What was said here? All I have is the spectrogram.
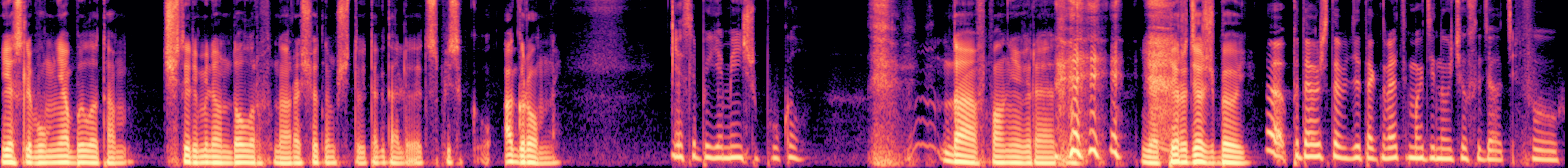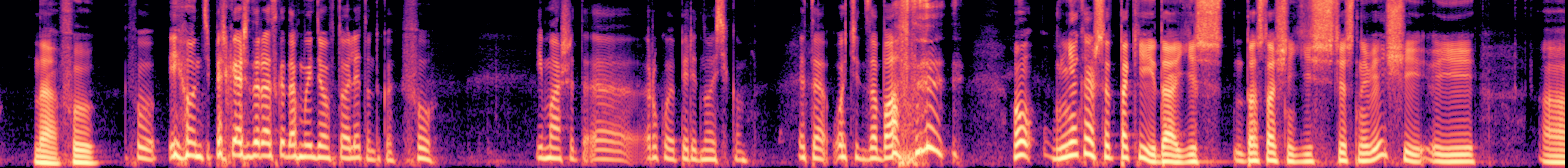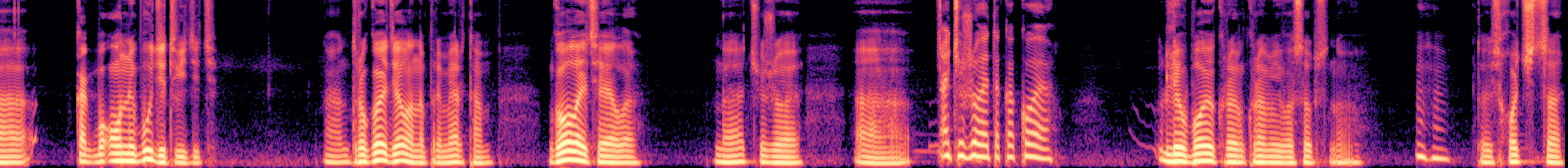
Если бы у меня было там 4 миллиона долларов на расчетном счету и так далее. Это список огромный. Если бы я меньше пукал. Да, вполне вероятно. Я пердеж бой. А, Потому что мне так нравится, Магди научился делать фу, Да, фу. фу. И он теперь каждый раз, когда мы идем в туалет, он такой фу. И машет э, рукой перед носиком. Это очень забавно. Ну, мне кажется, это такие, да, есть достаточно естественные вещи, и а, как бы он и будет видеть. А, другое дело, например, там голое тело, да, чужое. А, А чужое это какое? любое, кроме, кроме его собственного. Мгм. То есть хочется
